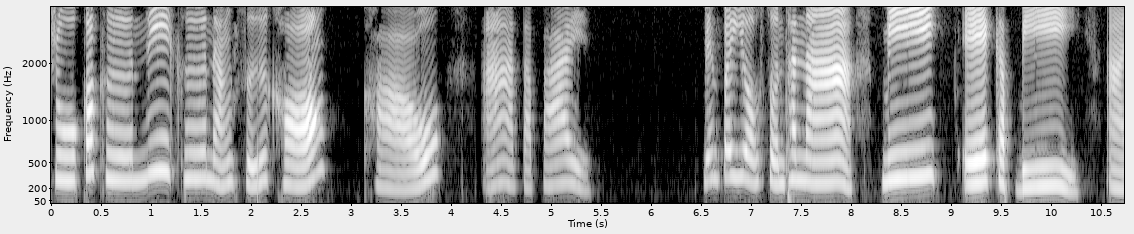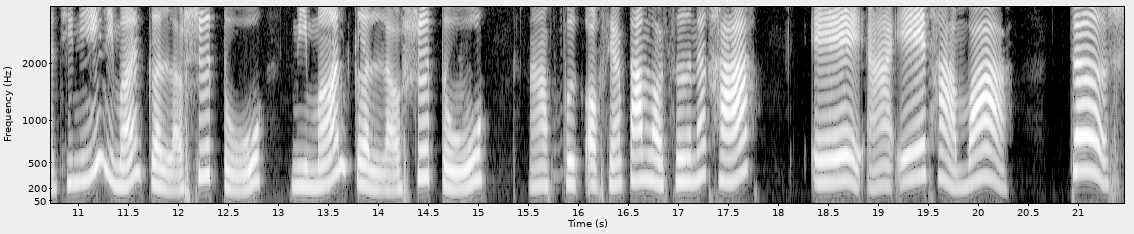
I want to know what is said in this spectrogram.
ชูก็คือนี่คือหนังสือของเขาอ่าต่อไป เป็นประโยคสนทนา มี A กับ B อ่าทีนี้你们跟老师读你们跟老师读อ่าฝึกออกเสียงตามเราซื้อนะคะ A อ่า A ถามว่า 这是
